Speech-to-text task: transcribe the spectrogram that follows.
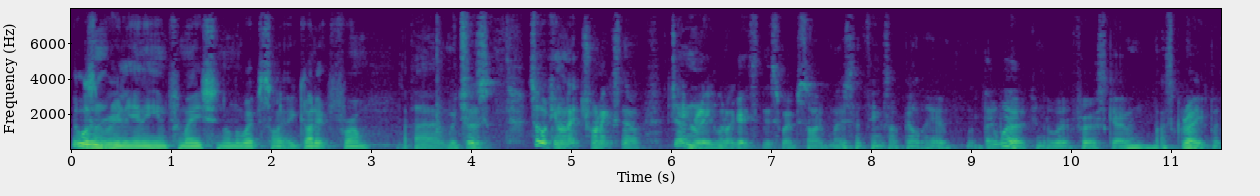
there wasn't really any information on the website I got it from uh, which was Talking Electronics. Now generally when I go to this website most of the things I've built here they work and they work first go and that's great but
